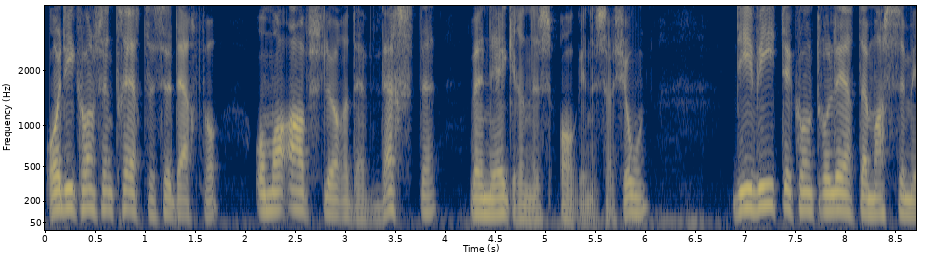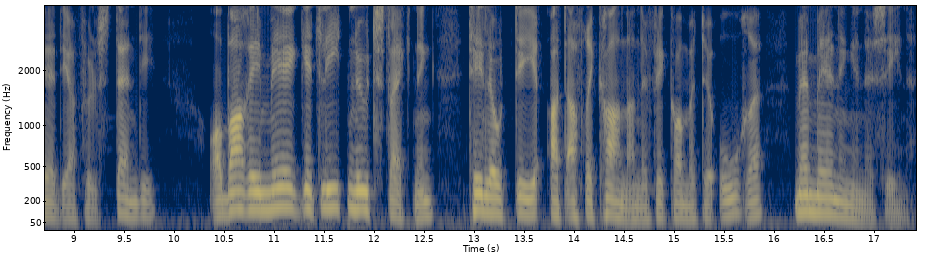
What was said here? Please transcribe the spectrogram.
Og de konsentrerte seg derfor om å avsløre det verste ved negrenes organisasjon. De hvite kontrollerte massemedia fullstendig, og bare i meget liten utstrekning tillot de at afrikanerne fikk komme til orde med meningene sine.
